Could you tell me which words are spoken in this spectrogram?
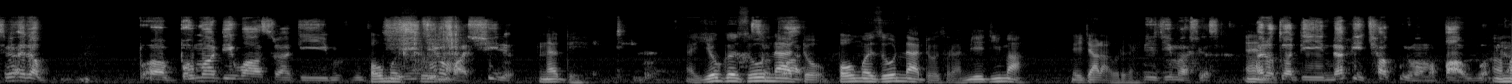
ဆိုတော့အဲ့တော့ဘုံမဒီဝါဆိုတာဒီဒီမှာရှိတယ်နတ်တွေအဲယုတ်ကဇိုးနတ်တို့ဘုံမဇိုးနတ်တို့ဆိုတာမြေကြီးမှာ နေကြတာဟုတ်တယ်မြေကြီးမှာရှိတယ်အဲ့တော့သူကဒီနတ်ပြည်6ခုမှာမပါဘူးပေါ့အမ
